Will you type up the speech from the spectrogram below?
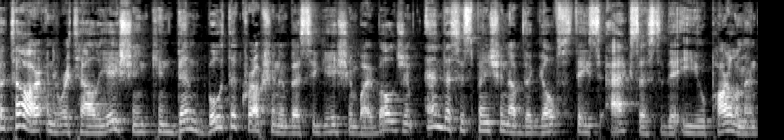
Qatar, in retaliation, condemned both the corruption investigation by Belgium and the suspension of the Gulf states' access to the EU Parliament,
